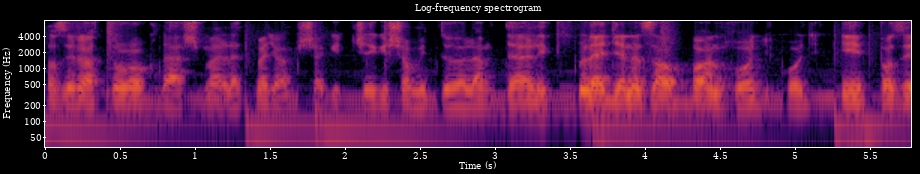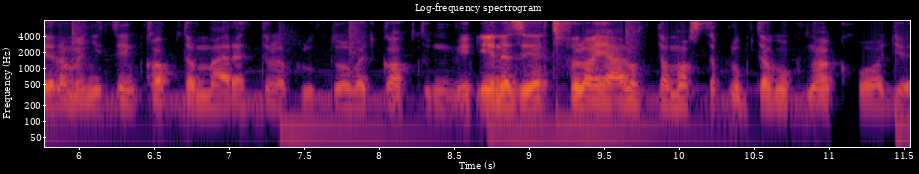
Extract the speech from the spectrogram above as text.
azért a trollkodás mellett megy a segítség is, ami tőlem telik. Legyen ez abban, hogy, hogy épp azért, amennyit én kaptam már ettől a klubtól, vagy kaptunk mi, én ezért felajánlottam azt a klubtagoknak, hogy,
